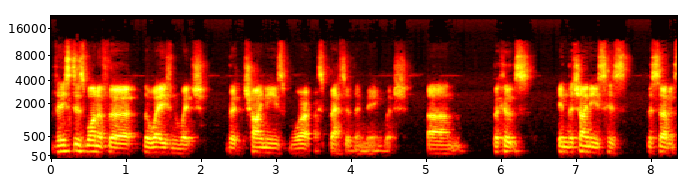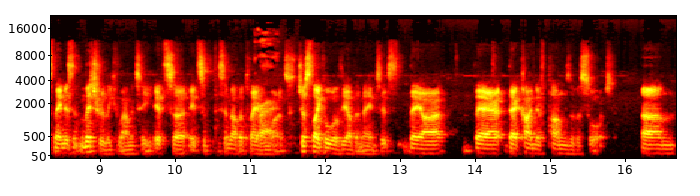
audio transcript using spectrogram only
this is one of the the ways in which the Chinese works better than the English, um, because in the Chinese, his the servant's name isn't literally calamity. It's a, it's a, it's another play Right. on words, just like all of the other names. It's they are they're they're kind of puns of a sort. Um,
